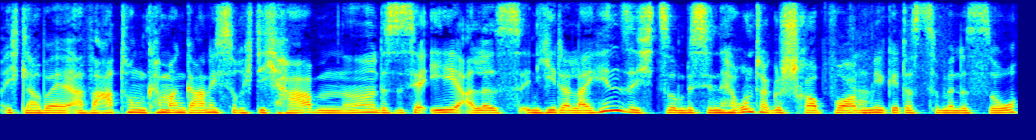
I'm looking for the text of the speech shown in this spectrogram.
ich glaube, Erwartungen kann man gar nicht so richtig haben. Ne? Das ist ja eh alles in jederlei Hinsicht so ein bisschen heruntergeschraubt worden. Ja. Mir geht das zumindest so.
